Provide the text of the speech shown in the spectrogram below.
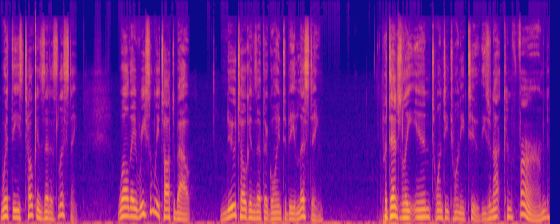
with these tokens that it's listing? Well, they recently talked about new tokens that they're going to be listing potentially in 2022. These are not confirmed,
